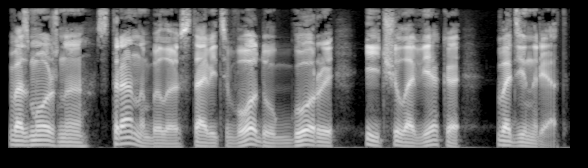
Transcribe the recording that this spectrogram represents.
Возможно, странно было ставить воду, горы и человека в один ряд,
